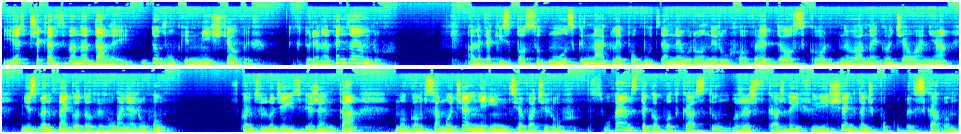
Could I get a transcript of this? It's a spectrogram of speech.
jest przekazywana dalej do włókien mięśniowych, które napędzają ruch. Ale w jaki sposób mózg nagle pobudza neurony ruchowe do skoordynowanego działania niezbędnego do wywołania ruchu? W końcu ludzie i zwierzęta mogą samodzielnie inicjować ruch. Słuchając tego podcastu, możesz w każdej chwili sięgnąć po kubek z kawą.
